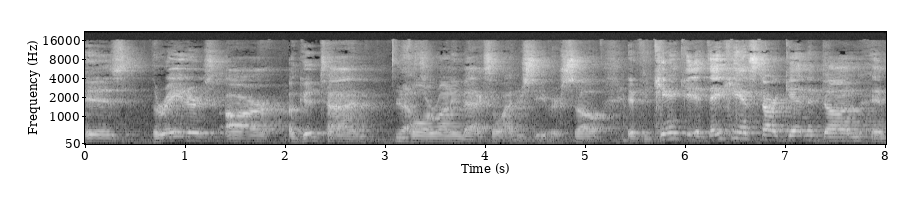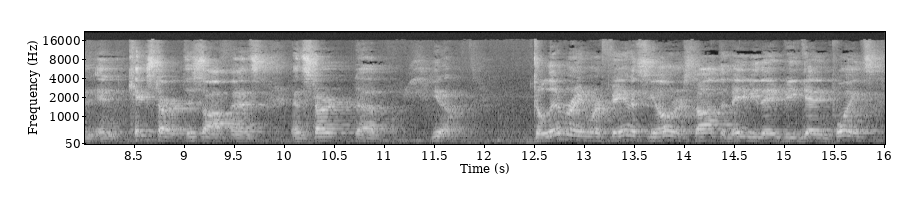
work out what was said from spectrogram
is the Raiders are a good time Yes. for running backs and wide receivers. So if you can't get, if they can't start getting it done and, and kickstart this offense and start, uh, you know, delivering where fantasy owners thought that maybe they'd be getting points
